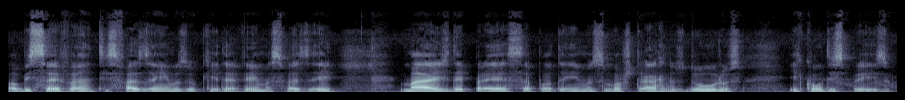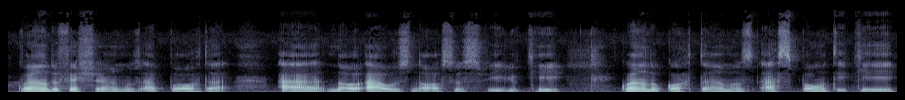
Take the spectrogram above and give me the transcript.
observantes, fazemos o que devemos fazer, mas depressa podemos mostrar-nos duros e com desprezo quando fechamos a porta a no, aos nossos filhos, que quando cortamos as pontes que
